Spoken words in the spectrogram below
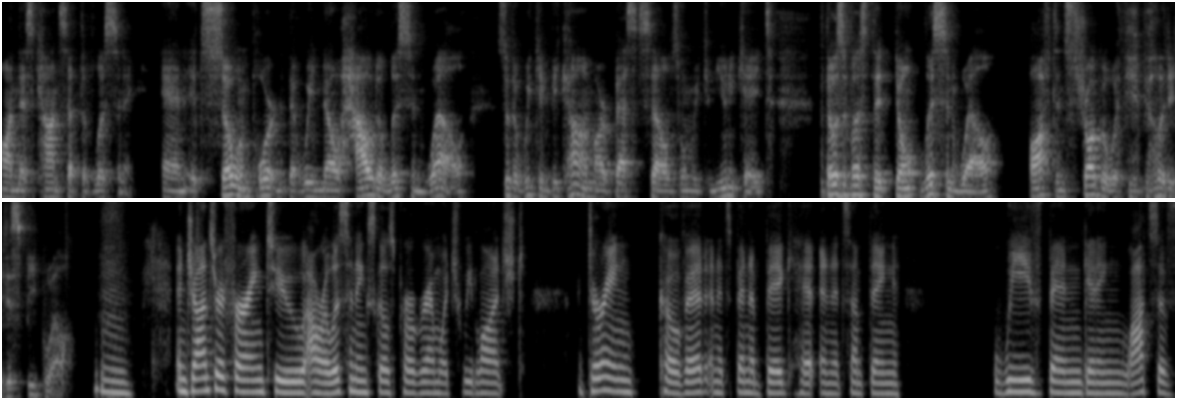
on this concept of listening and it's so important that we know how to listen well so that we can become our best selves when we communicate. But those of us that don't listen well often struggle with the ability to speak well. Mm. And John's referring to our listening skills program, which we launched during COVID, and it's been a big hit. And it's something we've been getting lots of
